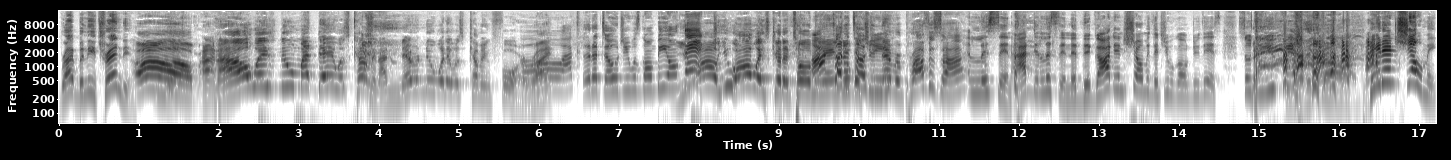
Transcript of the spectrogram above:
right beneath trending. Oh, and I always knew my day was coming. I never knew what it was coming for, Oh, right? I could have told you it was gonna be on You, that. oh, you always could have told me, I Angel, coulda but told you, you. never prophesied. Listen, I did listen. The, the God didn't show me that you were gonna do this. So do you feel? God. he didn't show me.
